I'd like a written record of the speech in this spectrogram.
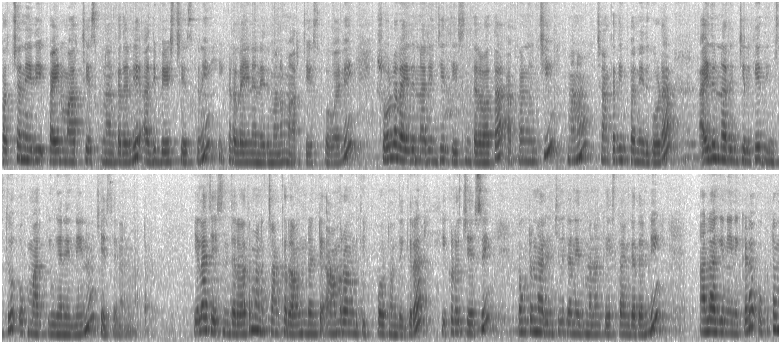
ఖర్చు అనేది పైన మార్క్ చేసుకున్నాం కదండి అది బేస్ చేసుకుని ఇక్కడ లైన్ అనేది మనం మార్క్ చేసుకోవాలి. షోల్డర్ ఐదున్నర ఇంచులు తీసిన తర్వాత అక్కడ నుంచి మనం చంకదింపు అనేది కూడా ఐదున్నర ఇంచులకే దించుతూ ఒక మార్కింగ్ అనేది నేను చేశాను అనమాట ఇలా చేసిన తర్వాత మన చంక రౌండ్ అంటే ఆమ్ రౌండ్ తిప్పుకోవటం దగ్గర ఇక్కడ వచ్చేసి ఒకటిన్నర ఇంచులకి అనేది మనం తీస్తాం కదండి. అలాగే నేను ఇక్కడ ఒకటం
